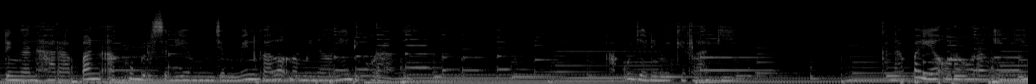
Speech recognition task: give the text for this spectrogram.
dengan harapan aku bersedia minjemin kalau nominalnya dikurangi. Lagi, kenapa ya orang-orang ini?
